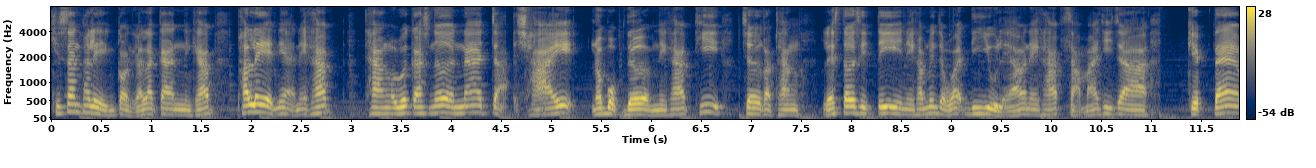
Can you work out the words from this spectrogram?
คิสตันพาเลตก่อนกันละกันนะครับพาเลตเนี่ยนะครับ ทางอเวอร์กัสเนอร์น่าจะใช้ระบบเดิมนะครับที่เจอกับทางเลสเตอร์ซิตี้นะครับเนื่องจากว่าดีอยู่แล้วนะครับสามารถที่จะเก็บแต้ม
